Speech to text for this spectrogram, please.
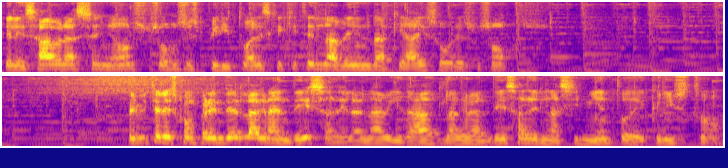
Que les abras, Señor, sus ojos espirituales, que quites la venda que hay sobre sus ojos. Permíteles comprender la grandeza de la Navidad, la grandeza del nacimiento de Cristo,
